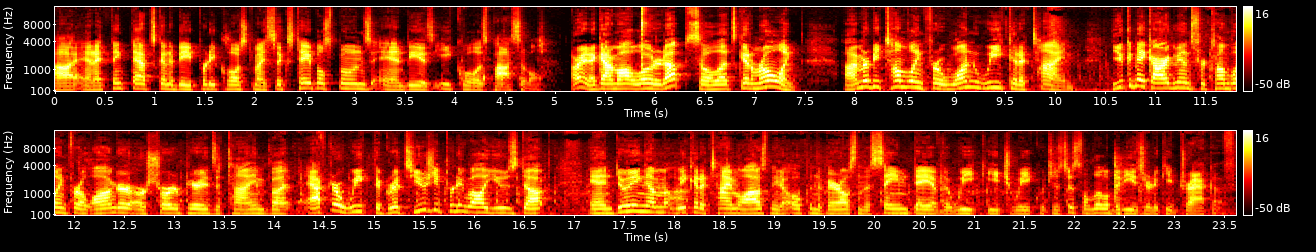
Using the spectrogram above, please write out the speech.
Uh, and I think that's gonna be pretty close to my six tablespoons and be as equal as possible. All right, I got them all loaded up, so let's get them rolling. Uh, I'm going to be tumbling for one week at a time. You can make arguments for tumbling for longer or shorter periods of time, but after a week, the grit's usually pretty well used up, and doing them a week at a time allows me to open the barrels on the same day of the week each week, which is just a little bit easier to keep track of.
